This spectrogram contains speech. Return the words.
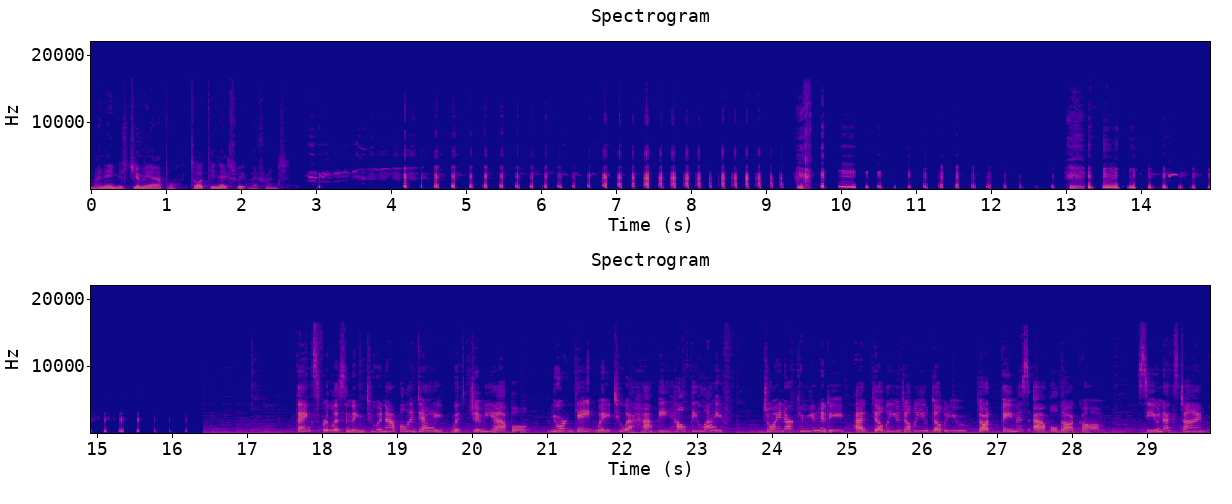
My name is Jimmy Apple. Talk to you next week, my friends. Thanks for listening to An Apple a Day with Jimmy Apple, your gateway to a happy, healthy life. Join our community at www.famousapple.com. See you next time.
